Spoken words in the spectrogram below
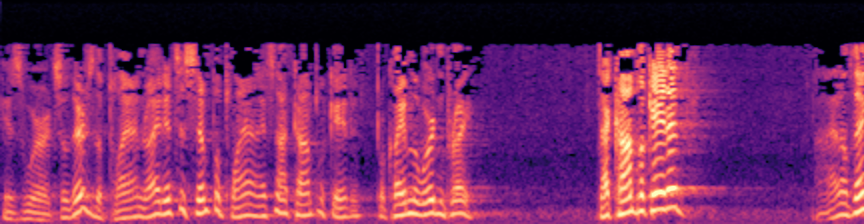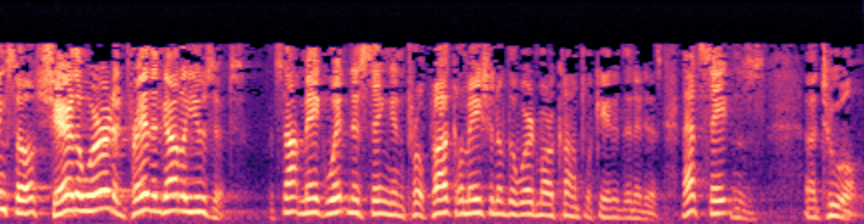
His word. So there's the plan, right? It's a simple plan. It's not complicated. Proclaim the word and pray. Is that complicated? I don't think so. Share the word and pray that God will use it. Let's not make witnessing and proclamation of the word more complicated than it is. That's Satan's uh, tool.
